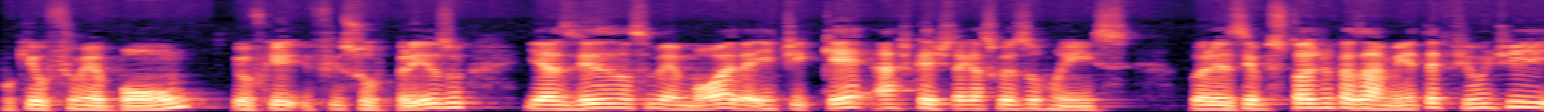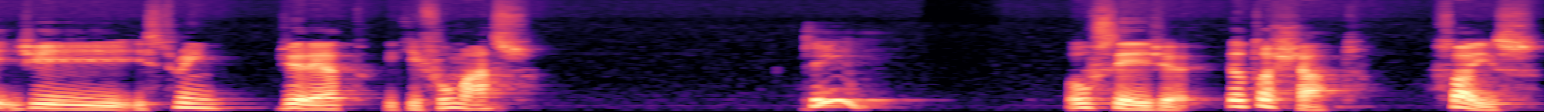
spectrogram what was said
Porque o filme é bom, eu fiquei, fui surpreso, e às vezes a nossa memória, a gente quer acreditar que as coisas ruins. Por exemplo, História de um Casamento é filme de, de stream, direto, e que filmaço. Sim. Ou seja, eu tô chato. Só isso.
